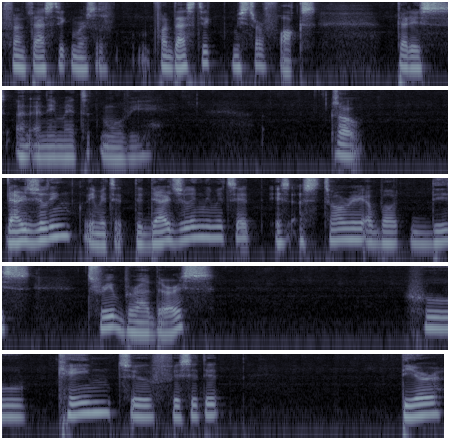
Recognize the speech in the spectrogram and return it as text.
Fantastic Mr. Fantastic Mr. Fox. That is an animated movie. So, Darjeeling Limited. The Darjeeling Limited is a story about these three brothers who came to visit their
